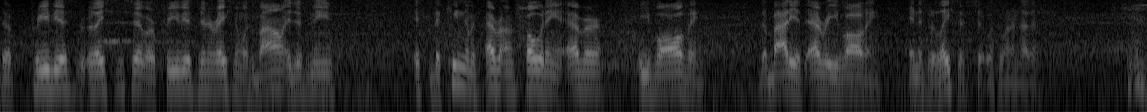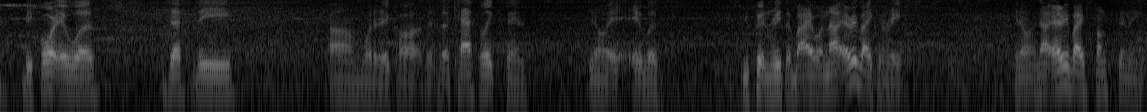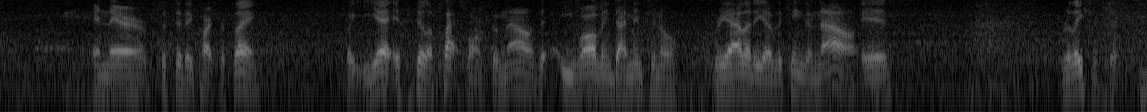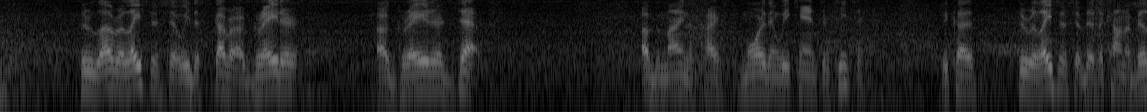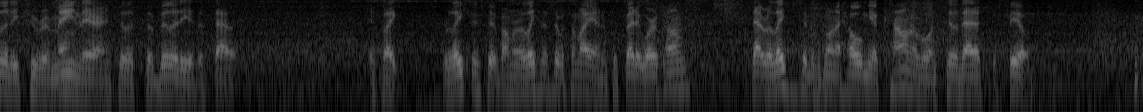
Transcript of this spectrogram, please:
the previous relationship or previous generation was bound. It just means it's the kingdom is ever unfolding and ever evolving. The body is ever evolving in its relationship with one another. Before it was just the um, what do they call it? The, the Catholics and you know it, it was you couldn't read the Bible. Now everybody can read. You know, now everybody's functioning in their specific part to play, but yet it's still a platform. So now the evolving dimensional reality of the kingdom now is relationship. Through love relationship, we discover a greater, a greater depth of the mind of Christ more than we can through teaching. Because through relationship, there's accountability to remain there until the stability is established. It's like relationship. If I'm in a relationship with somebody and a prophetic word comes, that relationship is going to hold me accountable until that is fulfilled.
